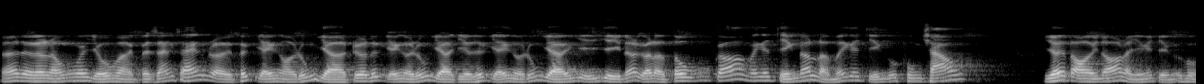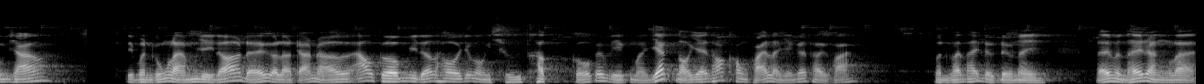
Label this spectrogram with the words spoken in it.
đó, cho nên không có vụ mà sáng sáng rồi thức dậy ngồi đúng giờ, trưa thức dậy ngồi đúng giờ, chiều thức dậy ngồi đúng giờ, cái gì cái gì đó, gọi là tu không có. Mấy cái chuyện đó là mấy cái chuyện của khuôn sáo. Với tôi đó là những cái chuyện của khuôn sáo. Thì mình cũng làm gì đó để, gọi là, trả nợ, áo cơm gì đó thôi, chứ còn sự thật của cái việc mà giác ngộ giải thoát không phải là những cái thời khóa. Mình phải thấy được điều này để mình thấy rằng là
